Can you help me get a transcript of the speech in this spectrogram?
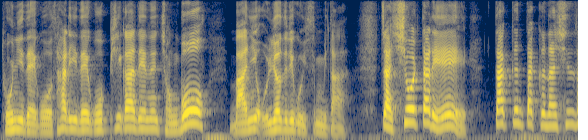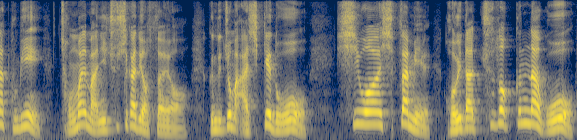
돈이 되고 살이 되고 피가 되는 정보 많이 올려드리고 있습니다. 자, 10월 달에 따끈따끈한 신상품이 정말 많이 출시가 되었어요. 근데 좀 아쉽게도 10월 13일 거의 다 추석 끝나고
